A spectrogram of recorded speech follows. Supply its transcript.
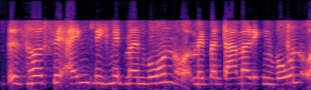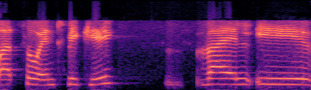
Das hat sich eigentlich mit meinem Wohnort, mit meinem damaligen Wohnort so entwickelt, weil ich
